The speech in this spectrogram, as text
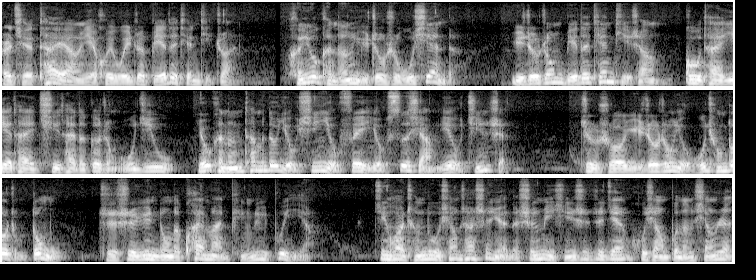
而且太阳也会围着别的天体转。很有可能宇宙是无限的，宇宙中别的天体上固态、液态、气态的各种无机物，有可能它们都有心、有肺、有思想，也有精神。就是说，宇宙中有无穷多种动物。只是运动的快慢频率不一样，进化程度相差甚远的生命形式之间互相不能相认，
